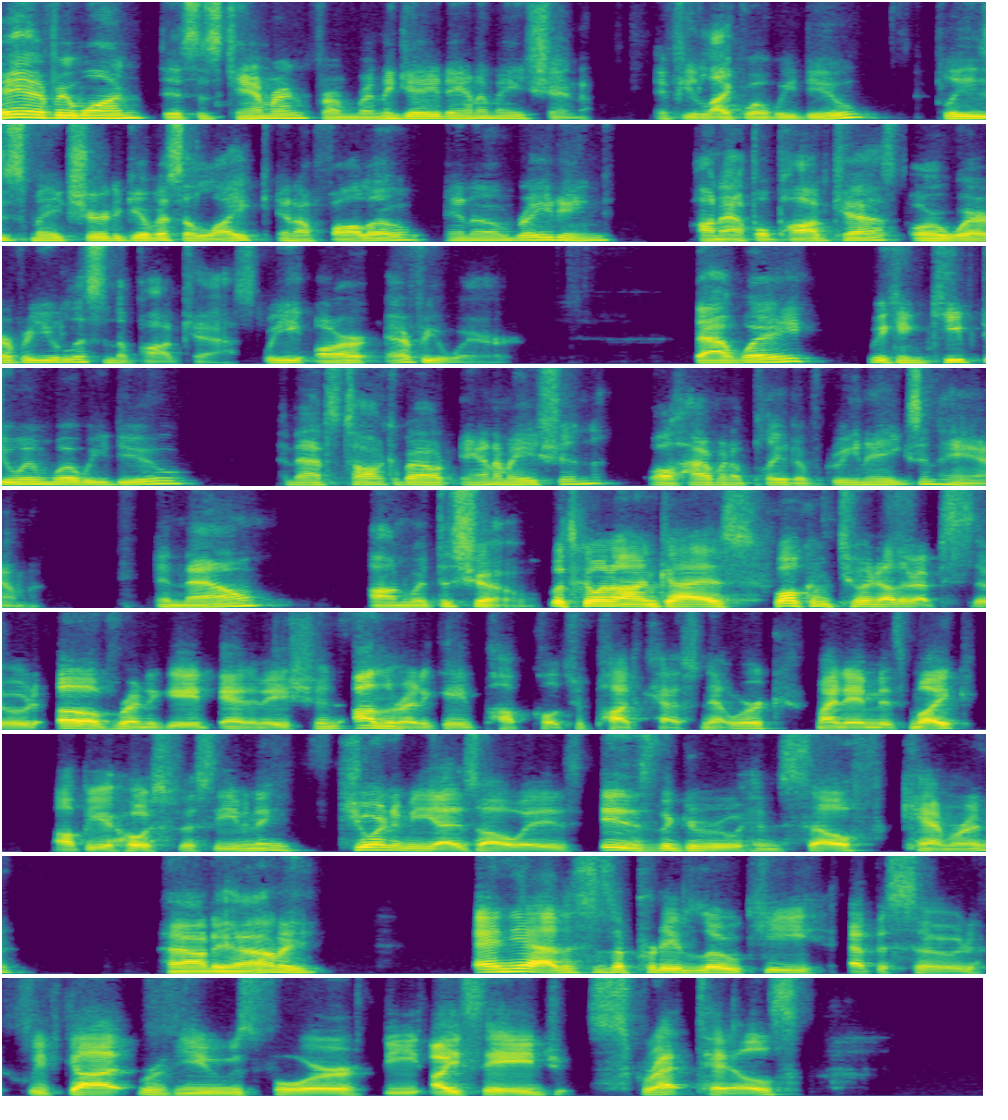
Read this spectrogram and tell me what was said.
Hey everyone, this is Cameron from Renegade Animation. If you like what we do, please make sure to give us a like and a follow and a rating on Apple Podcasts or wherever you listen to podcasts. We are everywhere. That way, we can keep doing what we do, and that's talk about animation while having a plate of green eggs and ham. And now, on with the show. What's going on, guys? Welcome to another episode of Renegade Animation on the Renegade Pop Culture Podcast Network. My name is Mike. I'll be your host for this evening. Joining me, as always, is the guru himself, Cameron. Howdy, howdy. And yeah, this is a pretty low key episode. We've got reviews for the Ice Age Scrat Tales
